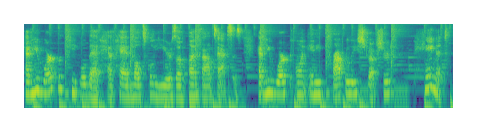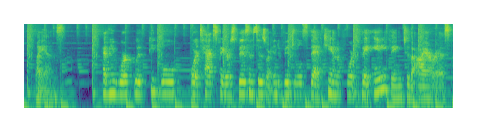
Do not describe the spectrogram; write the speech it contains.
Have you worked with people that have had multiple years of unfiled taxes? Have you worked on any properly structured payment plans? Have you worked with people or taxpayers, businesses, or individuals that can't afford to pay anything to the IRS?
